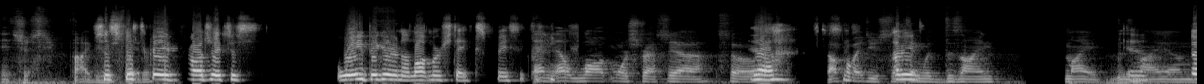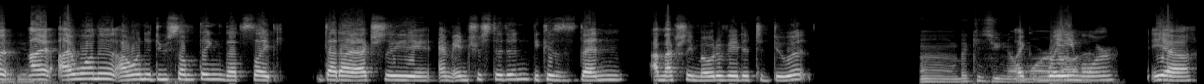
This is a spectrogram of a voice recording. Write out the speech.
it's just five It's years just fifth later grade project, just way bigger and a lot more stakes, basically. and a lot more stress. Yeah, so yeah. I'll probably do something mean- with design. My Yeah. my um But idea. I, I wanna I wanna do something that's like that I actually am interested in because then I'm actually motivated to do it. Mm, because you know like more way about it. more. Yeah.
